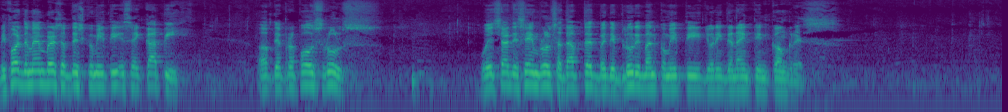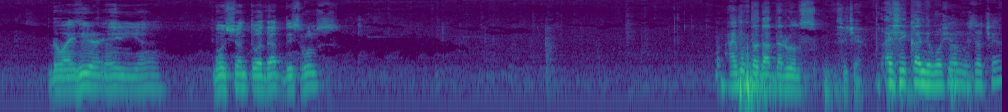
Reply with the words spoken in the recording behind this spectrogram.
Before the members of this committee is a copy of the proposed rules, which are the same rules adopted by the Blue Ribbon Committee during the 19th Congress. Do I hear a uh, motion to adopt these rules? I move to adopt the rules, Mr. Chair. I second the motion, Mr. Chair.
